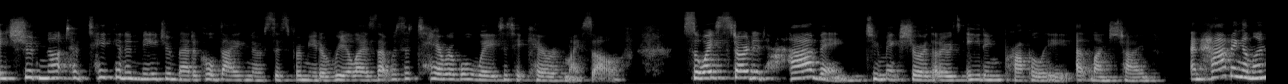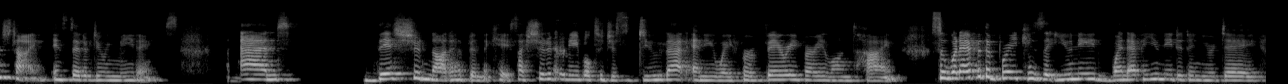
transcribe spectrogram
it should not have taken a major medical diagnosis for me to realize that was a terrible way to take care of myself. So I started having to make sure that I was eating properly at lunchtime and having a lunchtime instead of doing meetings. And this should not have been the case. I should have been able to just do that anyway for a very, very long time. So, whatever the break is that you need, whenever you need it in your day,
